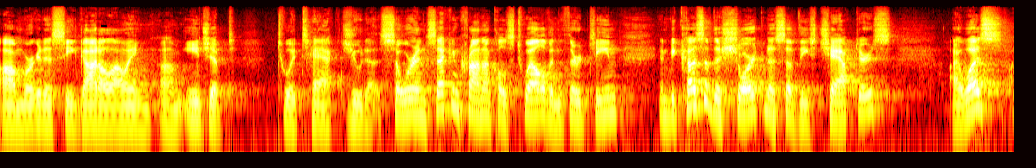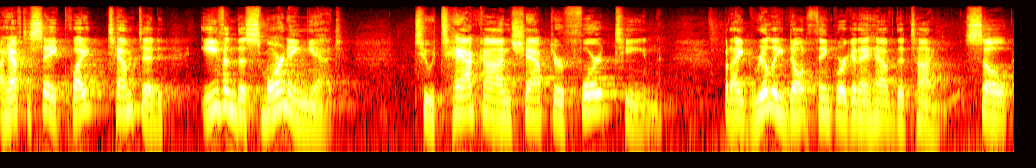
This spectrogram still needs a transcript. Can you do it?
Um, we're going to see God allowing um, Egypt to attack Judah. So we're in Second Chronicles 12 and 13, and because of the shortness of these chapters, I was, I have to say, quite tempted, even this morning yet, to tack on chapter 14, but I really don't think we're going to have the time. So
